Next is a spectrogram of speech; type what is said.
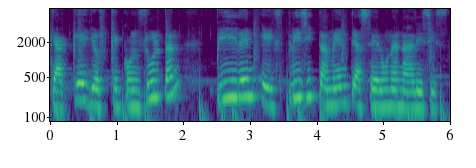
que aquellos que consultan piden explícitamente hacer un análisis.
